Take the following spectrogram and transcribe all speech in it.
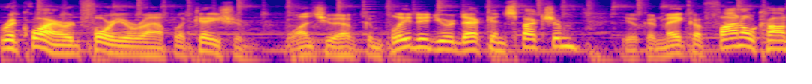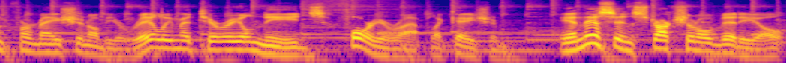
required for your application. Once you have completed your deck inspection, you can make a final confirmation of your railing material needs for your application. In this instructional video,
